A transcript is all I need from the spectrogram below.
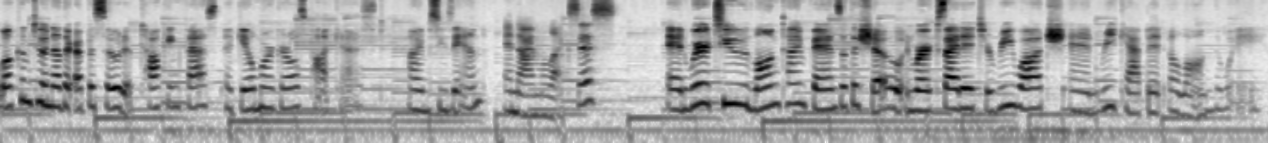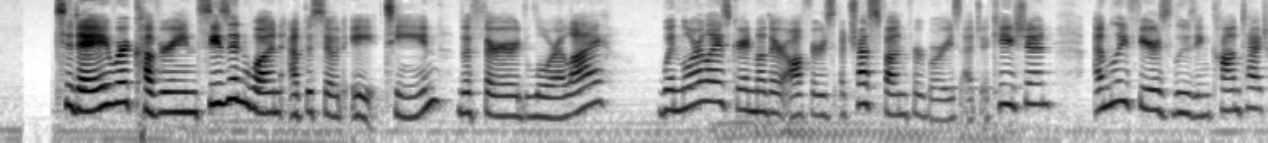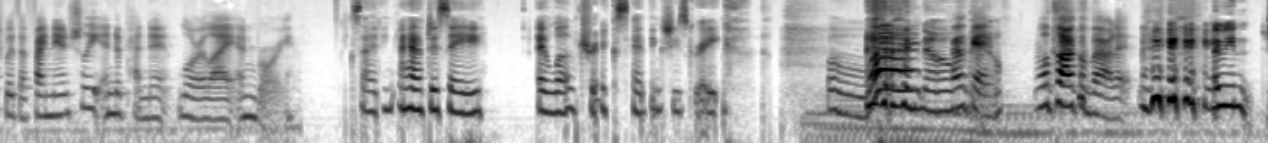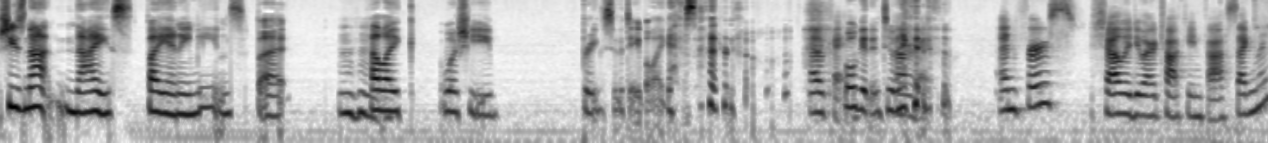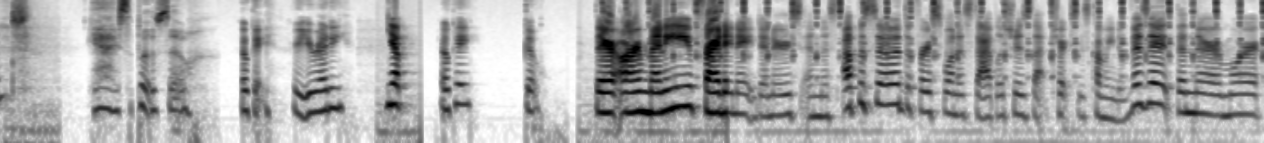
Welcome to another episode of Talking Fast, a Gilmore Girls podcast. I'm Suzanne. And I'm Alexis. And we're two longtime fans of the show, and we're excited to rewatch and recap it along the way. Today we're covering season 1, episode 18, the third Lorelai. When Lorelai's grandmother offers a trust fund for Rory's education, Emily fears losing contact with a financially independent Lorelai and Rory exciting. I have to say, I love Trix. I think she's great. Oh, I know. Okay. I know. We'll talk about it. I mean, she's not nice by any means, but mm-hmm. I like what she brings to the table, I guess. I don't know. Okay. We'll get into All it. Right. And first, shall we do our talking fast segment? Yeah, I suppose so. Okay. Are you ready? Yep. Okay. Go. There are many Friday night dinners in this episode. The first one establishes that Trix is coming to visit. Then there are more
